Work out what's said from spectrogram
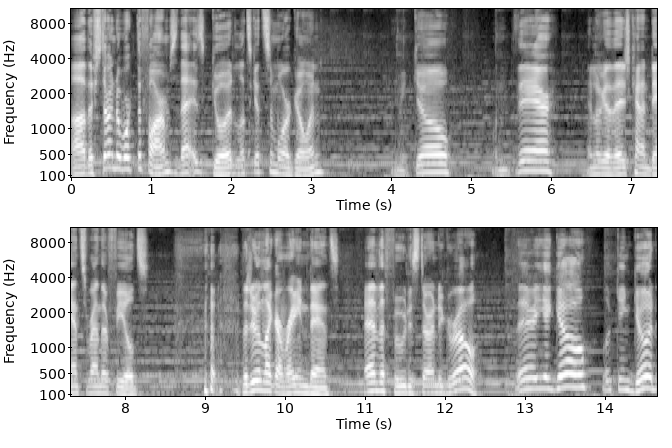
Uh, they're starting to work the farms. That is good. Let's get some more going. There we go. One there. And look at that. They just kind of dance around their fields. they're doing like a rain dance. And the food is starting to grow. There you go. Looking good.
